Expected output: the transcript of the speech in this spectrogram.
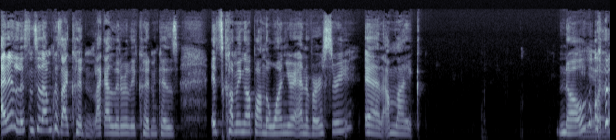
I didn't listen to them because I couldn't. Like I literally couldn't because it's coming up on the one year anniversary and I'm like no. Yeah.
